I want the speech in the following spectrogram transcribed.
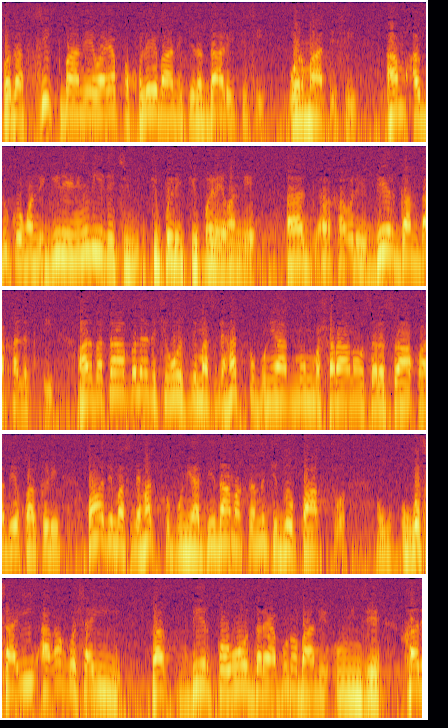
په دا سیک باندی ویا په خولی باندی چی دا داړی چه سی ور ماتی شی هم اډوکو غوندی ګیری نه دی چی چپړی چپړی غوندی رخولی ډیر ګنده خلق سی البته بله دا چی اوس دی مصلحت په بنیاد مونږ مشرانو سره څه اخوا دی خوا کړی خو هغه دی مصلحت په بنیاد دی دا مقصد نه چی دو پاک شو غوسایی هغه غوسایی که ډیر په وو دریابونو باندی ووینځی خر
